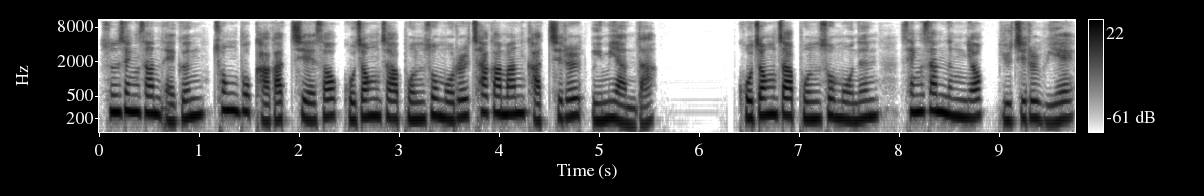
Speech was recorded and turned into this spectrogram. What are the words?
순생산액은 총부 가가치에서 고정자 본소모를 차감한 가치를 의미한다. 고정자 본소모는 생산 능력 유지를 위해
